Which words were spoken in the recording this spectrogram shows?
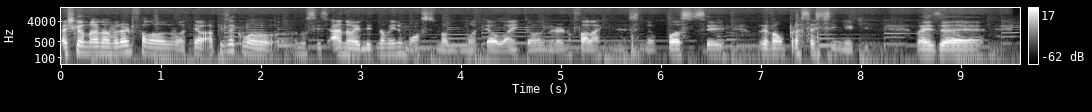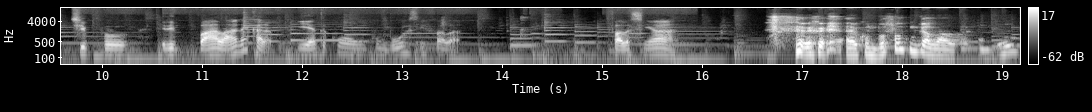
Acho que eu não, não, melhor não falar no motel. Apesar que eu, eu não sei se. Ah, não, ele também não mostra o nome do motel lá, então é melhor não falar aqui, né? Senão eu posso ser, levar um processinho aqui. Mas é. Tipo, ele vai lá, né, cara? E entra com, com burro assim e fala. Fala assim, ah. É com bufo ou com cavalo? Com burro?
